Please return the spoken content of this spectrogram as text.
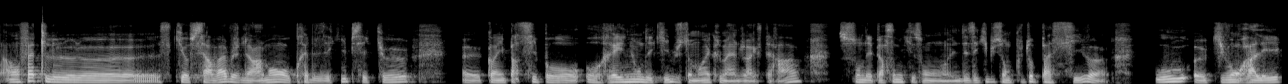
en fait, le, ce qui est observable généralement auprès des équipes, c'est que euh, quand ils participent aux, réunions d'équipe, justement avec le manager, etc., ce sont des personnes qui sont des équipes qui sont plutôt passives ou euh, qui vont râler,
